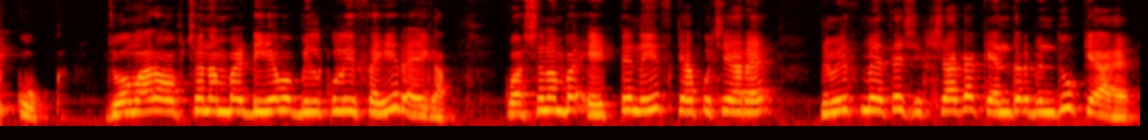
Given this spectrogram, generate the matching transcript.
Cook जो हमारा ऑप्शन नंबर डी है, वो बिल्कुल ही सही रहेगा। क्वेश्चन नंबर एट्टीन इज़ क्या पूछा रहा है? निम्न में से शिक्षा का केंद्र बिंदु क्या है?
